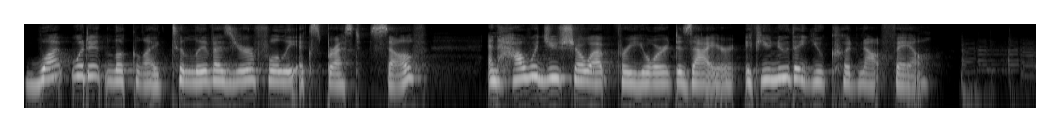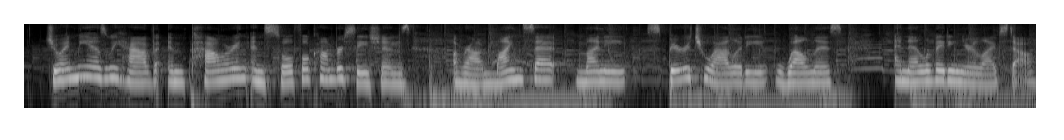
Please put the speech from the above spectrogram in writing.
What would it look like to live as your fully expressed self? And how would you show up for your desire if you knew that you could not fail? Join me as we have empowering and soulful conversations around mindset, money, spirituality, wellness, and elevating your lifestyle.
